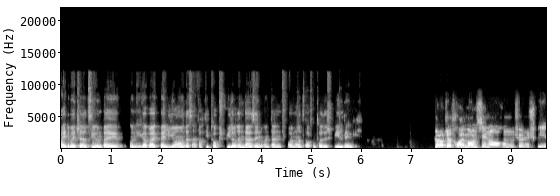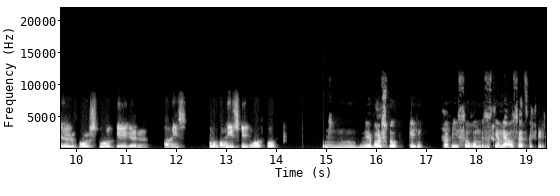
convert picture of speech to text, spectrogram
beide bei Chelsea und bei und Hegerberg bei Lyon, dass einfach die Top-Spielerinnen da sind und dann freuen wir uns auf ein tolles Spiel, denke ich. Charlotte, freuen wir uns denn auch ein schönes Spiel Wolfsburg gegen Paris oder Paris gegen Wolfsburg? Hm, nee, Wolfsburg gegen Paris, so rum ist es. Die haben ja auswärts gespielt.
